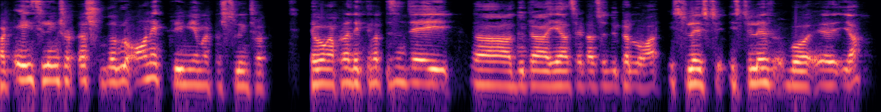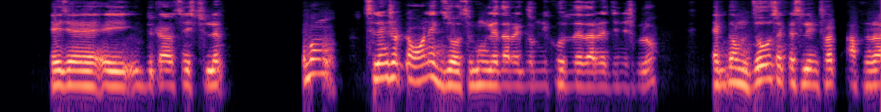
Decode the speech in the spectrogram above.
বাট এই সিলিং শটটার সুতাগুলো অনেক প্রিমিয়াম একটা সিলিং শট এবং আপনারা দেখতে পাচ্ছেন যে এই দুটা ইয়া আছে হচ্ছে দুটা লোহার, স্টিলের স্টিলের ইয়া। এই যে, এই দুটা হচ্ছে স্টিলের। এবং সিলিং শটটা অনেক জোস এবং লেদার একদম নিখুঁত লেদারের জিনিসগুলো। একদম জোস একটা সিলিং শট। আপনারা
